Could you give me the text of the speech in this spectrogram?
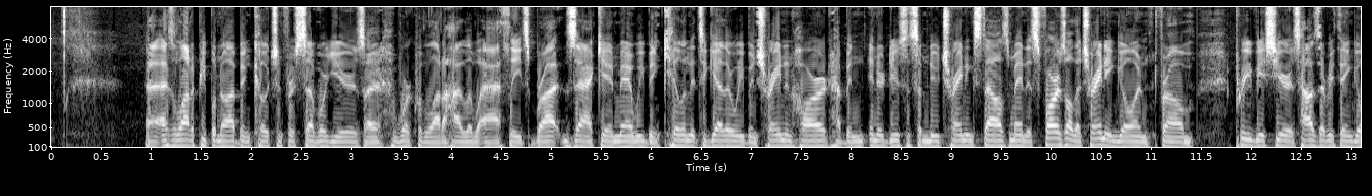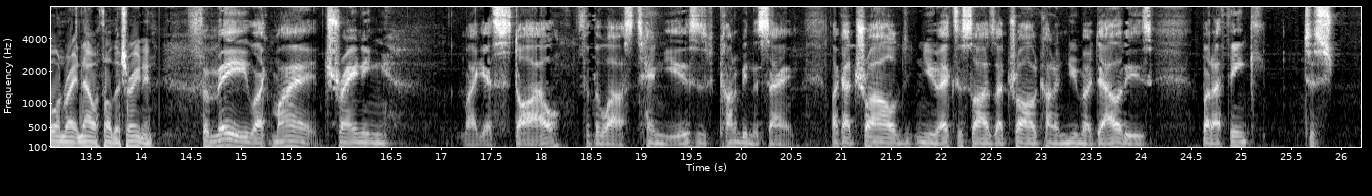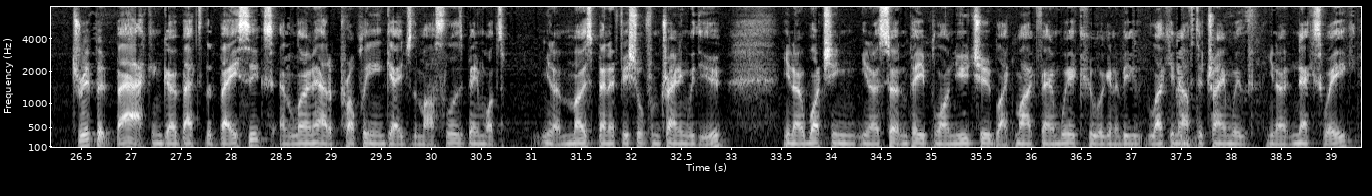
uh, as a lot of people know, I've been coaching for several years. I work with a lot of high level athletes. Brought Zac in, man. We've been killing it together. We've been training hard. I've been introducing some new training styles, man. As far as all the training going from previous years, how's everything going right now with all the training? For me, like my training, I guess, style for the last 10 years has kind of been the same. Like I trialed new exercise, I trialed kind of new modalities, but I think to strip it back and go back to the basics and learn how to properly engage the muscle has been what's you know most beneficial from training with you. You know watching you know certain people on youtube like mike van wyck who we're going to be lucky enough to train with you know next week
